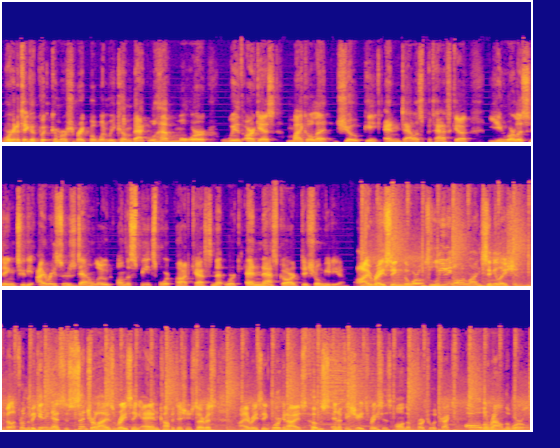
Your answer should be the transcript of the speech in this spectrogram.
we're going to take a quick commercial break, but when we come back, we'll have more with our guests, Mike Ouellette, Joe Peak, and Dallas Pataska. You are listening to the iRacers download on the Speed Sport Podcast Network and NASCAR Digital Media. iRacing, the world's leading online simulation. Developed from the beginning as a centralized racing and competition service, iRacing organizes, hosts, and officiates races on the virtual tracks all around the world.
